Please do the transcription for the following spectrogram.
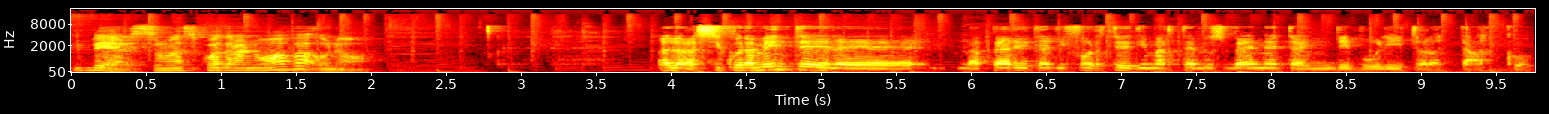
I Bears sono una squadra nuova o no? Allora, sicuramente le- la perdita di Forte e di Martellus Bennett ha indebolito l'attacco.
